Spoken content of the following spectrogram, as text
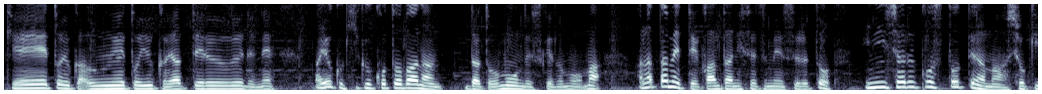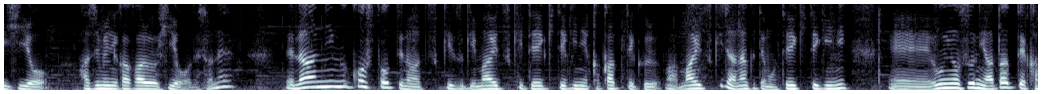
経営というか運営というかやってる上でね、まあ、よく聞く言葉なんだと思うんですけども、まあ、改めて簡単に説明するとイニシャルコストっていうのはまあ初期費用初めにかかる費用ですよね。でランニングコストっていうのは月々毎月定期的にかかってくる、まあ、毎月じゃなくても定期的に、えー、運用するにあたって必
